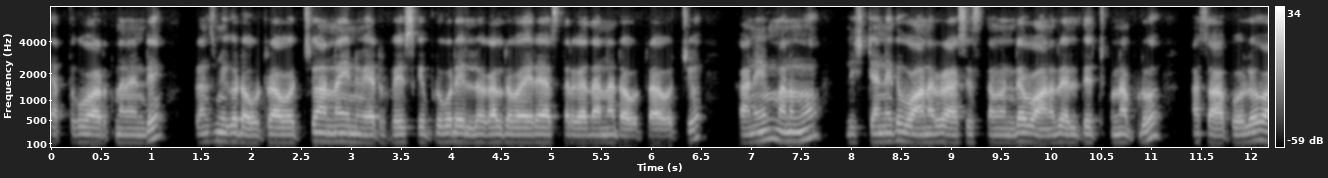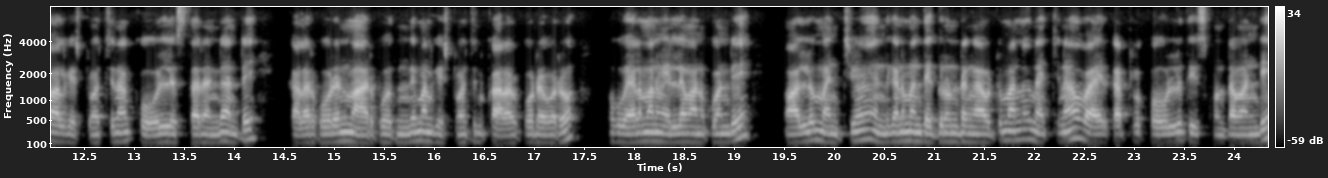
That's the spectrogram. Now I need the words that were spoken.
ఎత్తకు వాడుతున్నానండి. ఫ్రెండ్స్ మీకు డౌట్ రావచ్చు అన్న ఇన్వర్టర్ ఫేస్కి. ఇప్పుడు కూడా ఎల్లో కలర్ వైర్ వేస్తారు కదా అన్న డౌట్ రావచ్చు. కానీ మనము లిస్ట్ అనేది ఓనర్ రాసిస్తామండి. ఓనర్ వెళ్ళి తెచ్చుకున్నప్పుడు ఆ షాపులో వాళ్ళకి ఇష్టం వచ్చిన కోళ్ళు ఇస్తారండి. అంటే కలర్ కోడ్ అని మారిపోతుంది. మనకి ఇష్టం వచ్చిన కలర్ కోడ్ ఎవరు? ఒకవేళ మనం వెళ్ళామనుకోండి వాళ్ళు మంచిగా ఎందుకంటే మన దగ్గర ఉంటాం కాబట్టి మనకు నచ్చిన వైర్ కట్టలు కోళ్ళు తీసుకుంటామండి.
